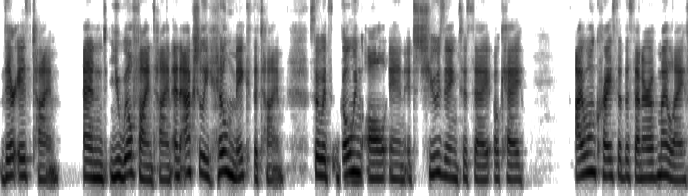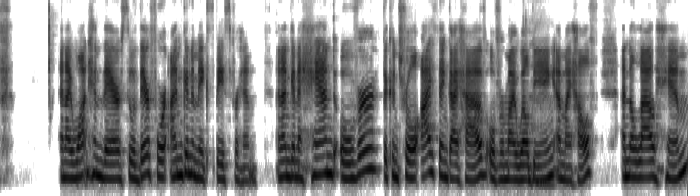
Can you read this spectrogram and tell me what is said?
there is time and you will find time and actually he'll make the time. So it's going mm-hmm. all in. It's choosing to say okay i want christ at the center of my life and I want him there. So therefore, I'm going to make space for him. And I'm going to hand over the control I think I have over my well being and my health and allow him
